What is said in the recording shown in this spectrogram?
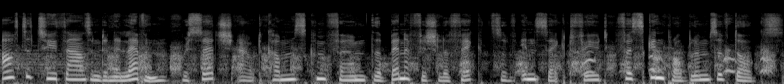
After 2011, research outcomes confirmed the beneficial effects of insect food for skin problems of dogs.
